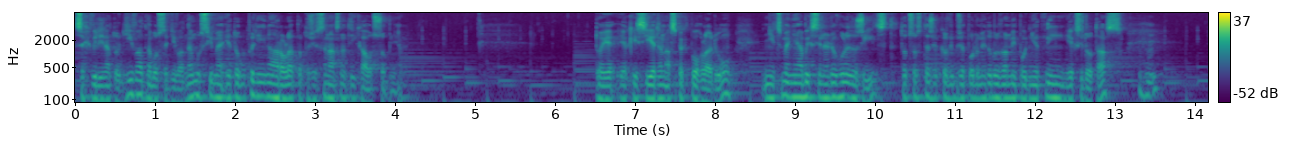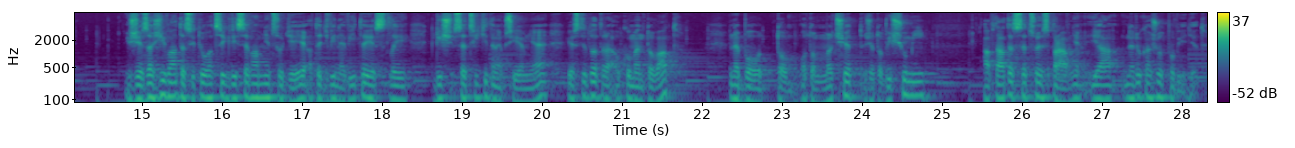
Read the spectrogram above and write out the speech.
se chvíli na to dívat nebo se dívat nemusíme, je to úplně jiná role, protože se nás netýká osobně. To je jakýsi jeden aspekt pohledu. Nicméně, abych si nedovolil říct, to, co jste řekl, že podle mě to byl velmi podnětný jaksi dotaz, mm-hmm. že zažíváte situaci, kdy se vám něco děje a teď vy nevíte, jestli, když se cítíte nepříjemně, jestli to teda okomentovat, nebo to, o tom mlčet, že to vyšumí a ptáte se, co je správně, já nedokážu odpovědět.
